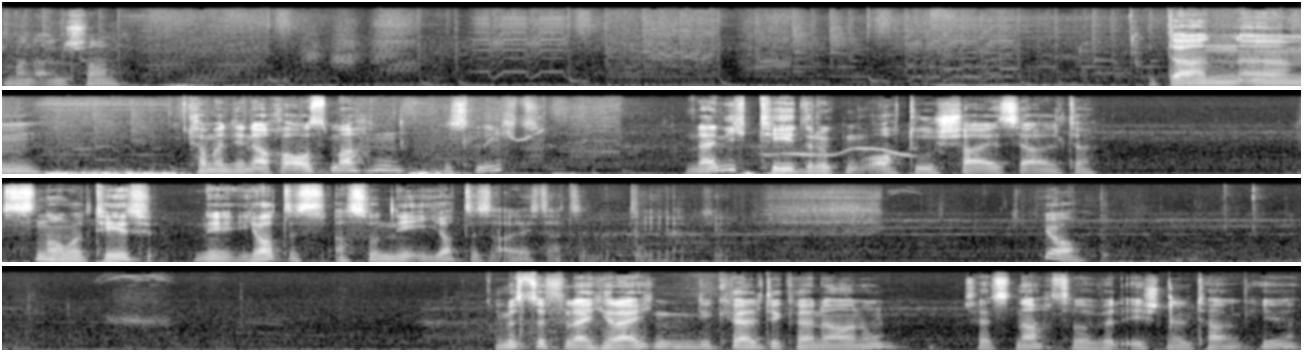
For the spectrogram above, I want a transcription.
Mal anschauen. Dann ähm, kann man den auch ausmachen, das Licht. Nein, nicht T drücken. Ach du Scheiße, Alter. Was ist nochmal T? Ne, J ist. Achso, ne, J ist alles. Ich dachte T, okay. Ja. Müsste vielleicht reichen, die Kälte, keine Ahnung. Ist jetzt nachts, aber wird eh schnell Tag hier.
